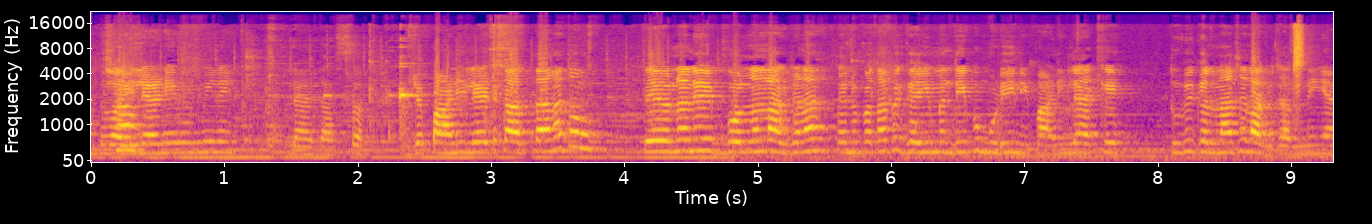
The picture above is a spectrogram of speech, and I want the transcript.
ਦਵਾਈ ਲੈਣੀ ਮੰਮੀ ਨੇ। ਲੈ ਦੱਸ। ਜੇ ਪਾਣੀ ਲੇਟ ਕਰਤਾ ਨਾ ਤੂੰ ਤੇ ਉਹਨਾਂ ਨੇ ਬੋਲਣ ਲੱਗ ਜਾਣਾ ਤੈਨੂੰ ਪਤਾ ਵੀ ਗਈ ਮਨਦੀਪ ਮੁੜੀ ਨਹੀਂ ਪਾਣੀ ਲੈ ਕੇ। ਤੂੰ ਵੀ ਗੱਲਾਂ 'ਚ ਲੱਗ ਜਾਂਦੀ ਆ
